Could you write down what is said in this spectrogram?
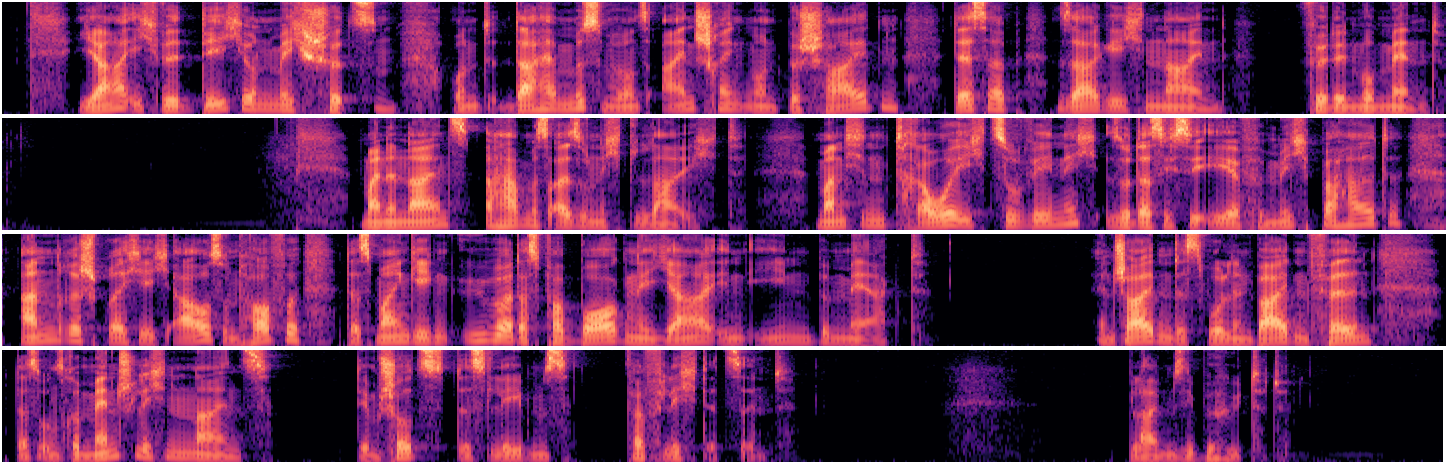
Ja, ich will dich und mich schützen, und daher müssen wir uns einschränken und bescheiden, deshalb sage ich Nein für den Moment. Meine Neins haben es also nicht leicht. Manchen traue ich zu wenig, so dass ich sie eher für mich behalte, andere spreche ich aus und hoffe, dass mein Gegenüber das verborgene Ja in ihnen bemerkt. Entscheidend ist wohl in beiden Fällen, dass unsere menschlichen Neins dem Schutz des Lebens verpflichtet sind. Bleiben Sie behütet.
